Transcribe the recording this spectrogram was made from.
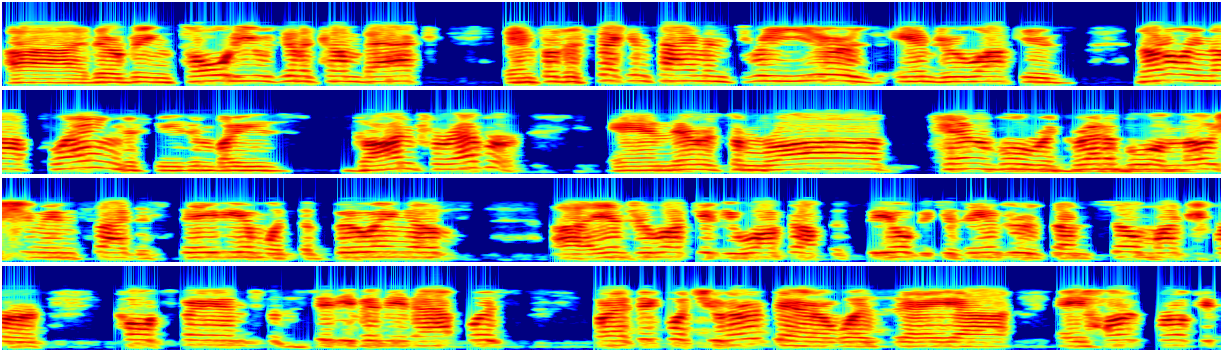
Uh, they're being told he was going to come back. And for the second time in three years, Andrew Luck is not only not playing the season, but he's gone forever. And there was some raw, terrible, regrettable emotion inside the stadium with the booing of uh, Andrew Luck as he walked off the field because Andrew has done so much for Colts fans, for the city of Indianapolis. But I think what you heard there was a uh, a heartbroken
